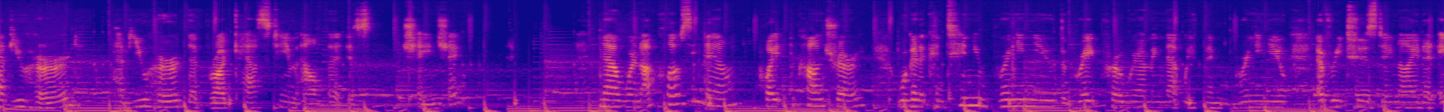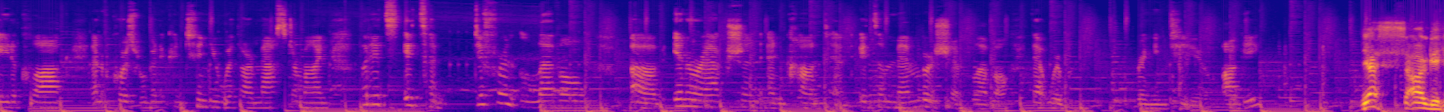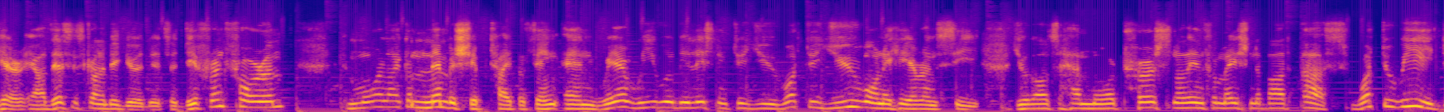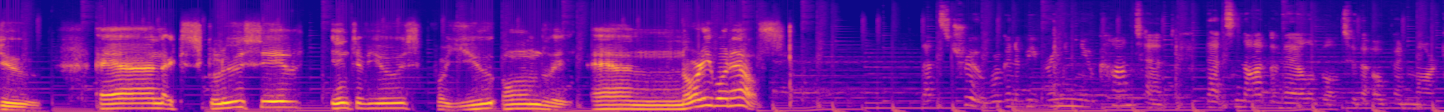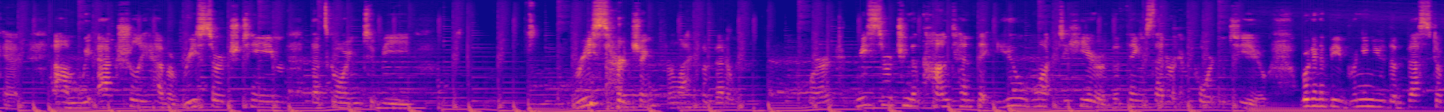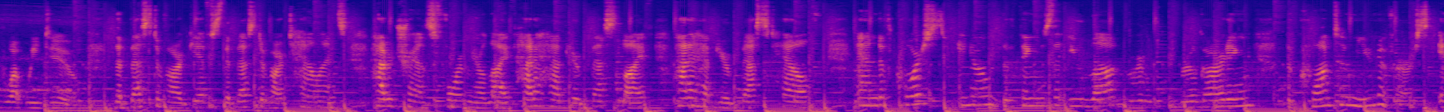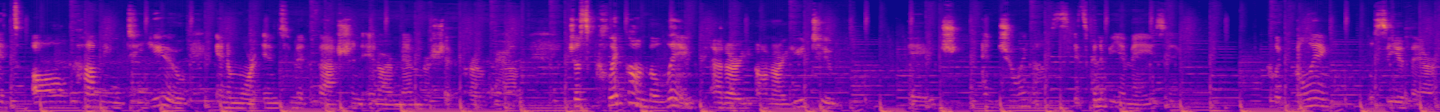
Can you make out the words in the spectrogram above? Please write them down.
Have you heard? Have you heard that Broadcast Team Alpha is changing? Now, we're not closing down, quite the contrary. We're going to continue bringing you the great programming that we've been bringing you every Tuesday night at 8 o'clock. And of course, we're going to continue with our mastermind. But it's, it's a different level of interaction and content. It's a membership level that we're bringing to you. Aage? Yes, Aage here. Yeah, this is going to be good. It's a different forum, more like a membership type of thing, and where we will be listening to you. What do you want to hear and see? You'll also have more personal information about us. What do we do? And exclusive interviews for you only. And Nori, what else? That's true. We're going to be bringing you content that's not available to the open market. Um, we actually have a research team that's going to be researching, for lack of a better word, researching the content that you want to hear, the things that are important to you. We're going to be bringing you the best of what we do, the best of our gifts, the best of our talents, how to transform your life, how to have your best life, how to have your best health, and of course, you know, the things that you love re- regarding the quantum universe. It's all coming to you in a more intimate fashion in our membership program. Just click on the link at our on our YouTube page and join us. It's going to be amazing. Click the link. We'll see you there.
